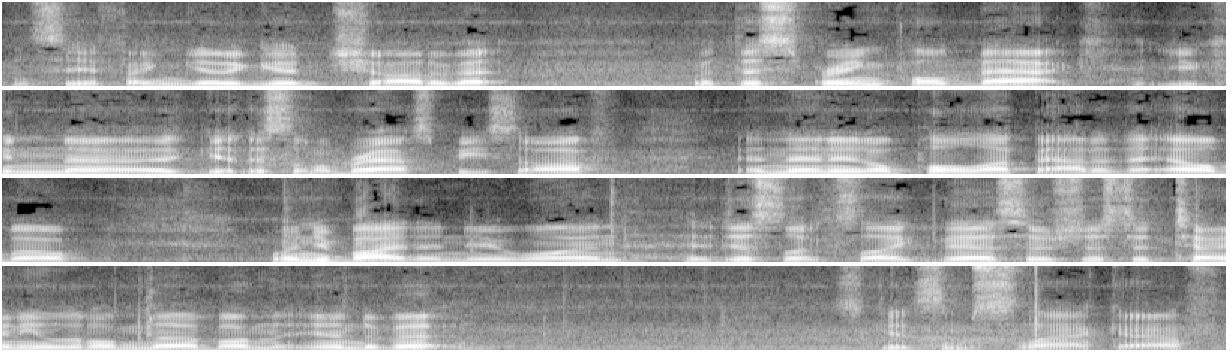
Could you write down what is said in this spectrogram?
let's see if I can get a good shot of it. With the spring pulled back, you can uh, get this little brass piece off, and then it'll pull up out of the elbow. When you buy the new one, it just looks like this. There's just a tiny little nub on the end of it. Let's get some slack off.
